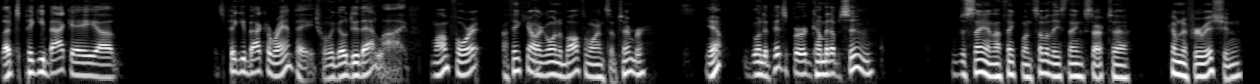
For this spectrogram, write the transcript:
let's piggyback a uh, let's piggyback a rampage when we go do that live. Well, I'm for it. I think y'all are going to Baltimore in September. Yeah, going to Pittsburgh coming up soon. I'm just saying. I think when some of these things start to come to fruition,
